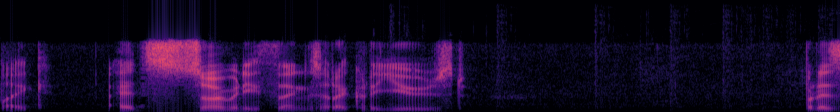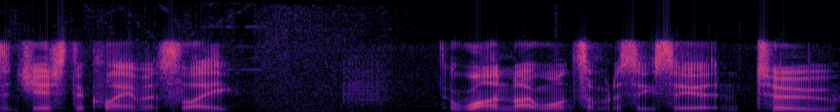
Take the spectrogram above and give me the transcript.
Like, I had so many things that I could have used. But as a jester claim, it's like, one, I want someone to CC it, and two,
